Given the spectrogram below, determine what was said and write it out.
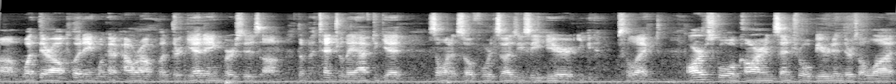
um, what they're outputting, what kind of power output they're getting versus um, the potential they have to get, so on and so forth. So as you see here, you can select our school, Karn, Central, Bearden, there's a lot.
